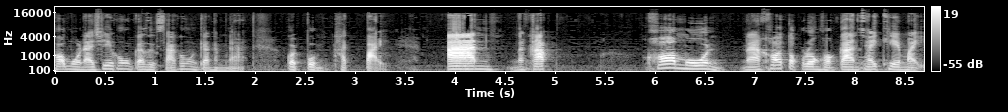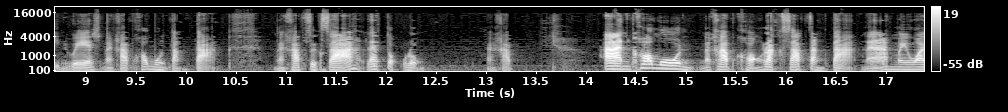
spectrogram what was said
ข้อมูลอาชีพข้อมูลการศึกษาข้อมูลการทำงาน กดปุ่มถัดไป อ่านนะครับ ข้อมูลนะข้อตกลงของการใช้ k m y Invest นะครับข้อมูลต่างๆนะครับศึกษาและตกลงนะครับอ่านข้อมูลนะครับของหลักทรัพย์ต่างๆนะไม่ว่า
